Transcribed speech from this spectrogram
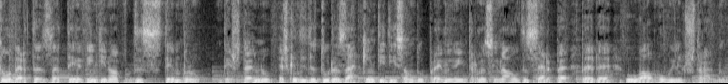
Estão abertas até 29 de setembro deste ano as candidaturas à quinta edição do Prémio Internacional de Serpa para o álbum ilustrado.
